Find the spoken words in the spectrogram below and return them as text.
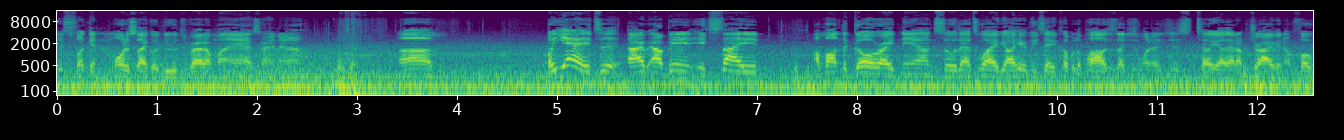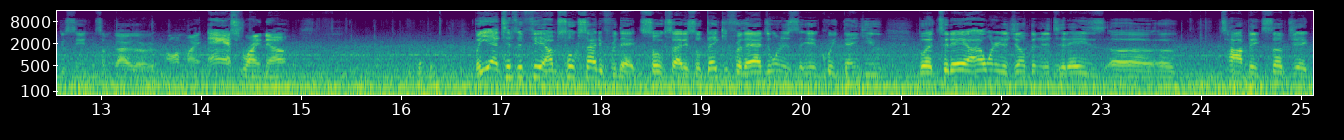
this fucking motorcycle dude's right on my ass right now. Um, but yeah, it's a. I've been excited. I'm on the go right now, so that's why if y'all hear me take a couple of pauses, I just want to just tell y'all that I'm driving, I'm focusing. Some guys are on my ass right now. But yeah, tips and fit. I'm so excited for that. So excited. So thank you for that. I just wanted to say a quick thank you. But today I wanted to jump into today's uh, uh, topic subject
